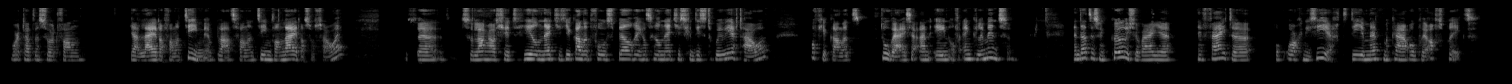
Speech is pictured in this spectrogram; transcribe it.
wordt dat een soort van ja, leider van een team in plaats van een team van leiders of zo. Hè? Dus zolang als je het heel netjes, je kan het volgens spelregels heel netjes gedistribueerd houden, of je kan het toewijzen aan één of enkele mensen. En dat is een keuze waar je in feite op organiseert, die je met elkaar ook weer afspreekt.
